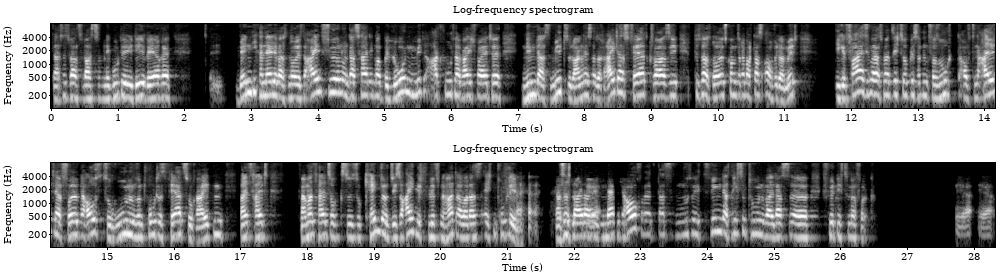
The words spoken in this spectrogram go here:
das ist was, was eine gute Idee wäre, wenn die Kanäle was Neues einführen und das halt immer belohnen mit akuter Reichweite, nimm das mit, solange es, also reit das Pferd quasi, bis was Neues kommt, dann macht das auch wieder mit. Die Gefahr ist immer, dass man sich so ein bisschen versucht, auf den alten Erfolgen auszuruhen und so ein totes Pferd zu reiten, weil es halt, weil man es halt so, so, so, kennt und sich so eingeschliffen hat, aber das ist echt ein Problem. Das ist leider, ja. merke ich auch, das muss man nicht zwingen, das nicht zu tun, weil das äh, führt nicht zum Erfolg. Ja, ja.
